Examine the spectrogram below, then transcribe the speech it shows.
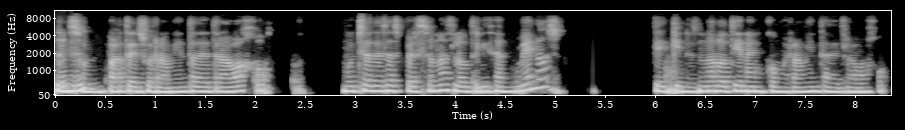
que son parte de su herramienta de trabajo, muchas de esas personas la utilizan menos que quienes no lo tienen como herramienta de trabajo.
